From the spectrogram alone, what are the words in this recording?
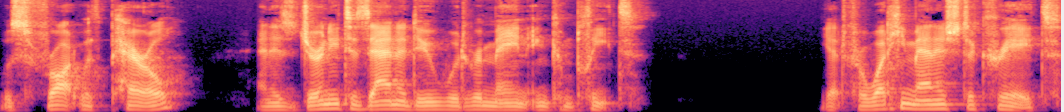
was fraught with peril and his journey to Xanadu would remain incomplete. Yet for what he managed to create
